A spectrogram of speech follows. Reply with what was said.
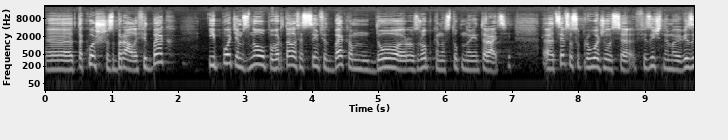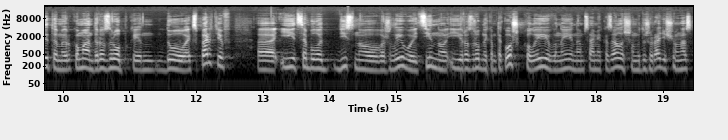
е, також збирали фідбек, і потім знову поверталися з цим фідбеком до розробки наступної інтерації. Це все супроводжувалося фізичними візитами команди розробки до експертів. Е, І це було дійсно важливо і цінно і розробникам також, коли вони нам самі казали, що ми дуже раді, що у нас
